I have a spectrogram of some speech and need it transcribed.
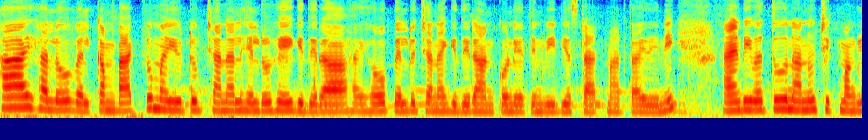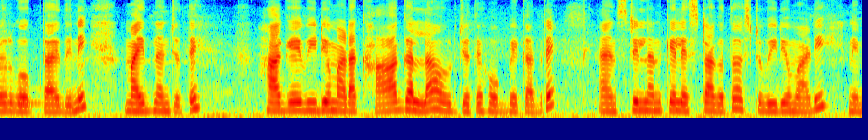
Hi hello welcome back to my YouTube channel ಎಲ್ಲರೂ ಹೇಗಿದ್ದೀರಾ? ಐ ಹೋಪ್ ಎಲ್ಲರೂ ಚೆನ್ನಾಗಿದ್ದೀರಾ ಅಂದ್ಕೊಂಡು ಇವತ್ತಿನ ವೀಡಿಯೋ ಸ್ಟಾರ್ಟ್ ಮಾಡ್ತಾ ಇದ್ದೀನಿ. ಆ್ಯಂಡ್ ಇವತ್ತು ನಾನು ಚಿಕ್ಕಮಂಗ್ಳೂರಿಗೆ ಹೋಗ್ತಾ ಇದ್ದೀನಿ ಮೈದ್ನನ ಜೊತೆ. ಹಾಗೆ ವೀಡಿಯೋ ಮಾಡೋಕ್ಕೆ ಆಗಲ್ಲ, ಅವ್ರ ಜೊತೆ ಹೋಗಬೇಕಾದ್ರೆ. ಆ್ಯಂಡ್ ಸ್ಟಿಲ್ ನನ್ನ ಕೈಲಿ ಎಷ್ಟಾಗುತ್ತೋ ಅಷ್ಟು ವೀಡಿಯೋ ಮಾಡಿ ನಿಮ್ಮ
